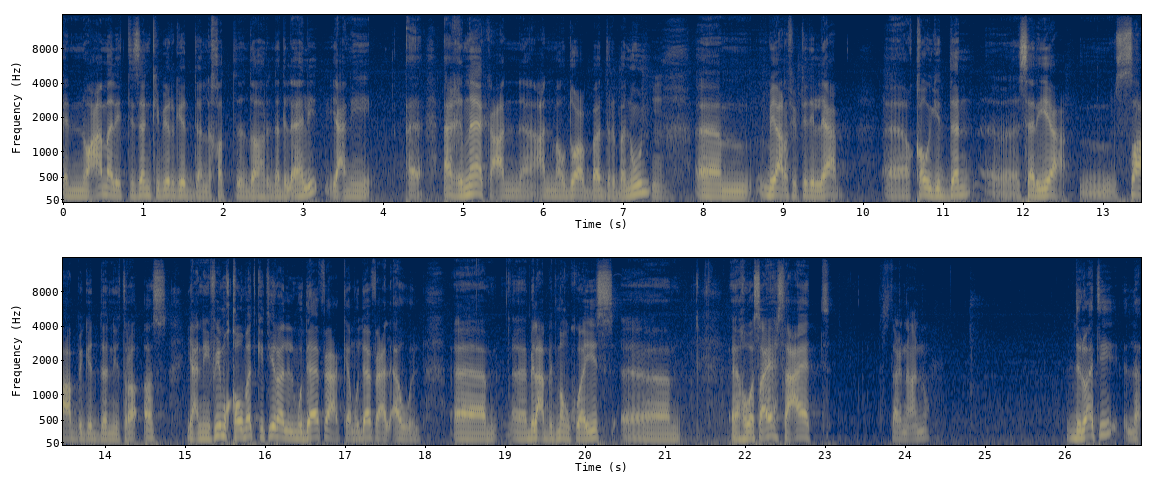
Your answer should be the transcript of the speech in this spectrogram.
إنه عمل اتزان كبير جدا لخط ظهر النادي الأهلي. يعني آه، أغناك عن عن موضوع بدر بنون. بيعرف يبتدي اللعب. قوي جدا آه، سريع صعب جدا يترقص. يعني في مقومات كتيرة للمدافع كمدافع الأول. آه، بيلعب بدماغه كويس. آه، هو صحيح ساعات تستغنى عنه؟ دلوقتي لا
